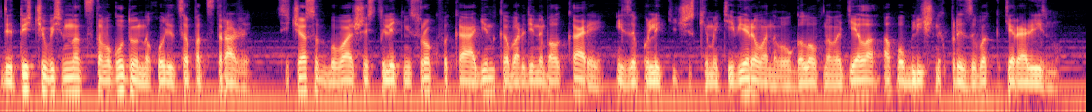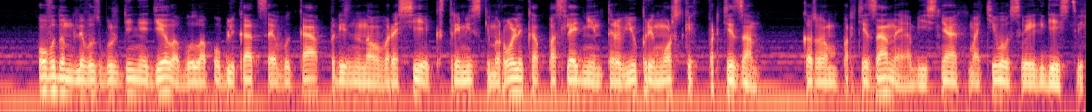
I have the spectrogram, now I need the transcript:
2018 года он находится под стражей. Сейчас отбывает шестилетний срок ВК-1 Кабардино-Балкарии из-за политически мотивированного уголовного дела о публичных призывах к терроризму. Поводом для возбуждения дела была публикация ВК, признанного в России экстремистским ролика «Последнее интервью приморских партизан», в котором партизаны объясняют мотивы своих действий.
